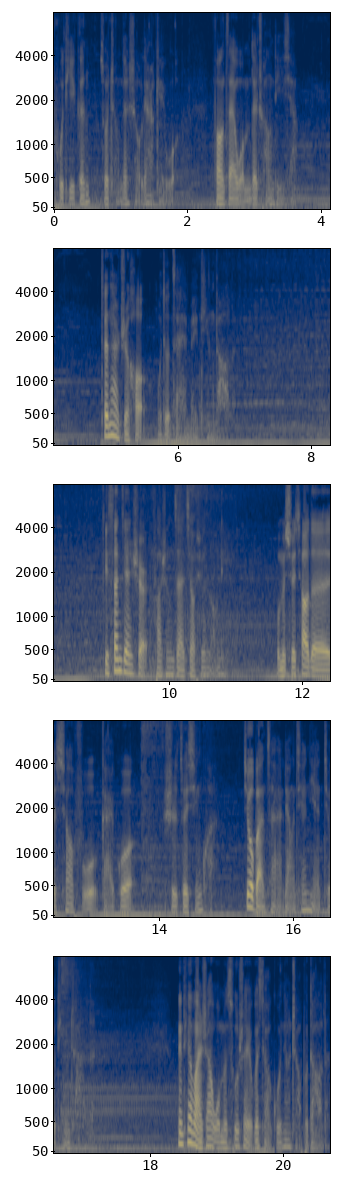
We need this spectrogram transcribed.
菩提根做成的手链给我，放在我们的床底下。在那之后，我就再也没听到了。第三件事发生在教学楼里，我们学校的校服改过，是最新款，旧版在两千年就停产了。那天晚上，我们宿舍有个小姑娘找不到了，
